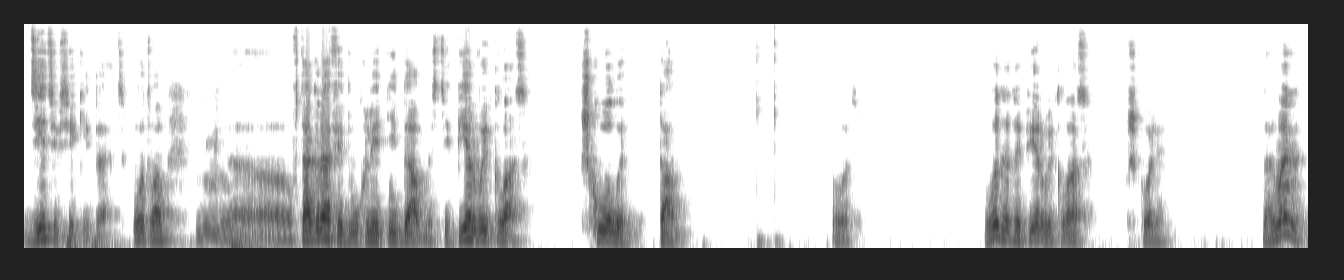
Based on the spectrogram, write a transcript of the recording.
Дети все китайцы. Вот вам э, фотография двухлетней давности. Первый класс. Школы там. Вот. Вот это первый класс в школе. Нормально?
